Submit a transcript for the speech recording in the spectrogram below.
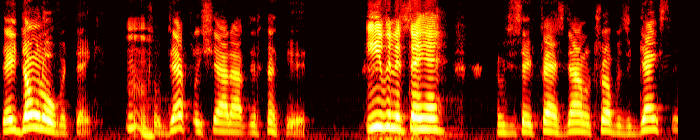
They don't overthink it. So definitely shout out to them. yeah. Even if they had, Would you say Fast Donald Trump is a gangster?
